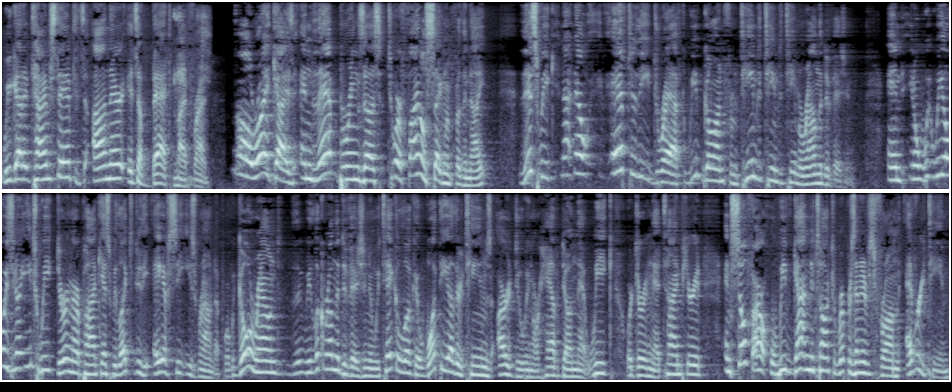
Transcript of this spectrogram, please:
We got it time stamped. It's on there. It's a bet, my friend. All right, guys. And that brings us to our final segment for the night. This week, now, now after the draft, we've gone from team to team to team around the division. And, you know, we, we always, you know, each week during our podcast, we like to do the AFC East Roundup, where we go around, we look around the division and we take a look at what the other teams are doing or have done that week or during that time period. And so far, we've gotten to talk to representatives from every team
